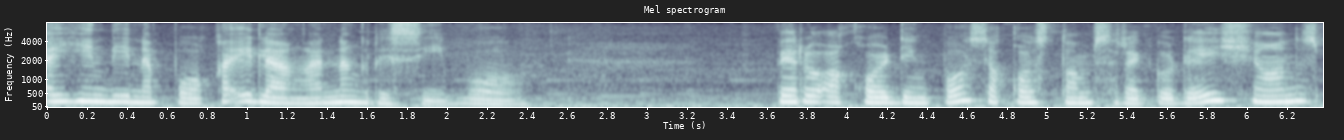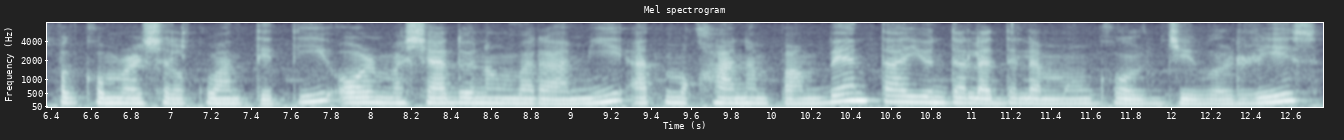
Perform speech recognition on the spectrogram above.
ay hindi na po kailangan ng resibo. Pero according po sa customs regulations, pag commercial quantity or masyado ng marami at mukha ng pambenta yung daladala mong gold jewelries,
